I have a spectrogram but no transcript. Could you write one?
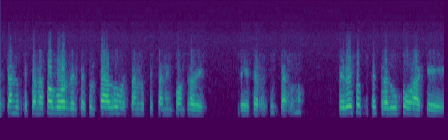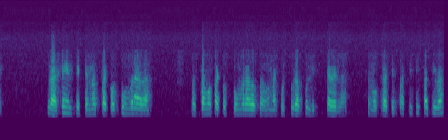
están los que están a favor del resultado o están los que están en contra de, de ese resultado, ¿no? Pero eso se tradujo a que la gente que no está acostumbrada, no estamos acostumbrados a una cultura política de la democracia participativa,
